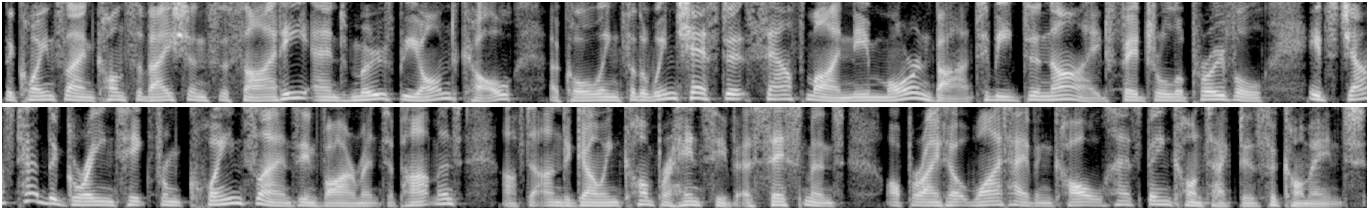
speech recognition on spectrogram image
The Queensland Conservation Society and Move Beyond Coal are calling for the Winchester South Mine near Moranbah to be denied federal approval. It's just had the green tick from Queensland's Environment Department after undergoing comprehensive assessment. Operator Whitehaven Coal has been contacted for comment.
